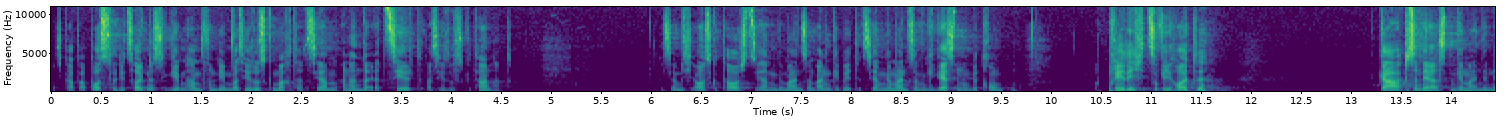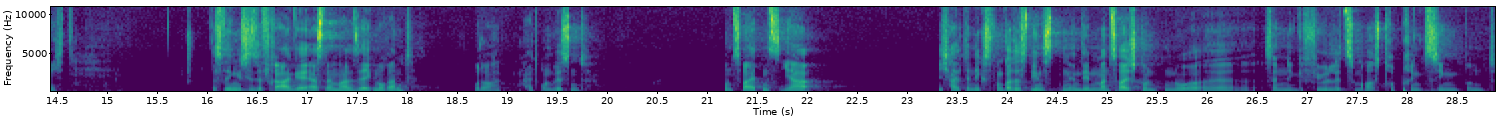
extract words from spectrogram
Es gab Apostel, die Zeugnis gegeben haben von dem, was Jesus gemacht hat. Sie haben einander erzählt, was Jesus getan hat. Sie haben sich ausgetauscht, sie haben gemeinsam angebetet, sie haben gemeinsam gegessen und getrunken. Und Predigt, so wie heute, gab es in der ersten Gemeinde nicht. Deswegen ist diese Frage erst einmal sehr ignorant oder halt unwissend. Und zweitens, ja, ich halte nichts von Gottesdiensten, in denen man zwei Stunden nur äh, seine Gefühle zum Ausdruck bringt, singt und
